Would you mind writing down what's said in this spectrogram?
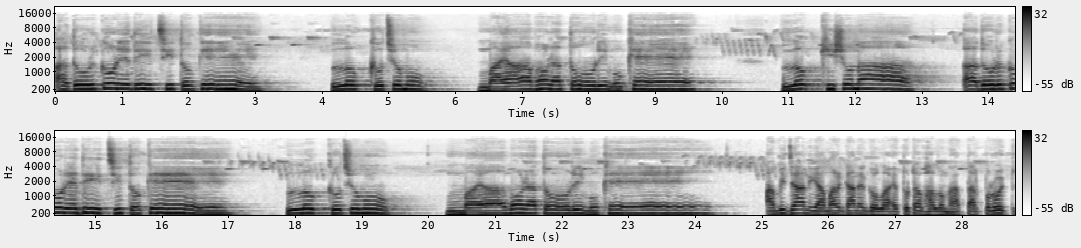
আদর করে দিচ্ছি তোকে। লক্ষ চুমু, মায়া ভরা তোরে মুখে। লক্ষ্মী সোনা, আদর করে দিচ্ছি তোকে। লক্ষ চুমু মায়া মরা তোরে মুখে। আমি জানি আমার গানের গলা এতটা ভালো না তারপরেও একটু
